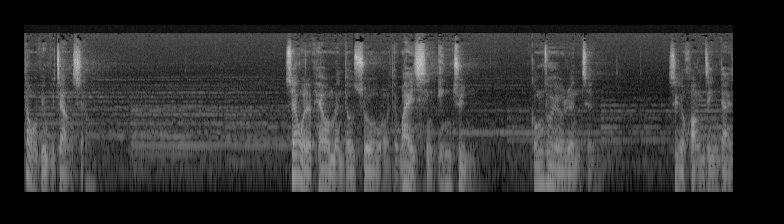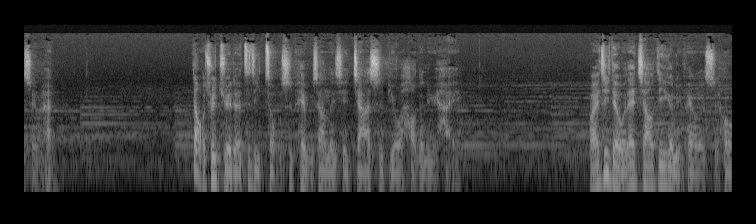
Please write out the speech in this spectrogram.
但我并不这样想。虽然我的朋友们都说我的外形英俊，工作又认真，是个黄金单身汉，但我却觉得自己总是配不上那些家世比我好的女孩。我还记得我在交第一个女朋友的时候，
